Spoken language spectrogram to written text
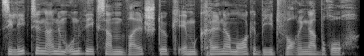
Sie liegt in einem unwegsamen Waldstück im Kölner Moorgebiet Worringer Bruch.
